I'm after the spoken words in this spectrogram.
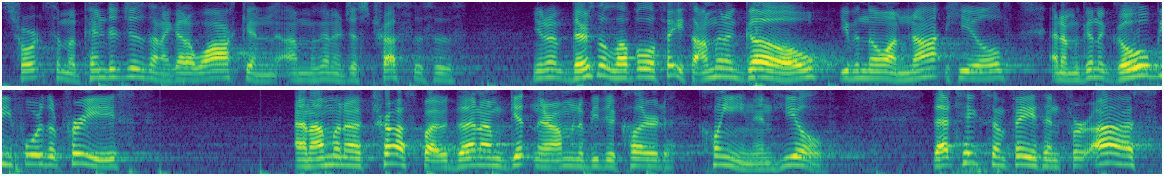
short some appendages, and I got to walk, and I'm going to just trust this is, you know, there's a level of faith. I'm going to go, even though I'm not healed, and I'm going to go before the priest, and I'm going to trust. But then I'm getting there. I'm going to be declared clean and healed. That takes some faith, and for us,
